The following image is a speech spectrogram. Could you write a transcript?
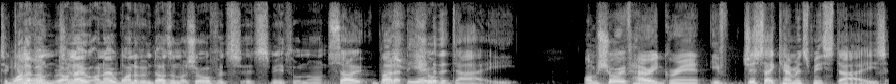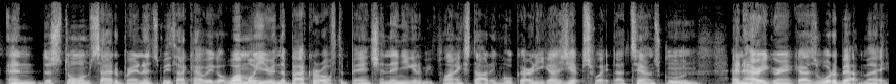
to One go of them, on I know, I know, one of them does. I'm not sure if it's it's Smith or not. So, but at the end of the day, I'm sure if Harry Grant, if just say Cameron Smith stays and the Storm say to Brandon Smith, okay, we got one more year in the back or off the bench, and then you're going to be playing starting hooker, and he goes, yep, sweet, that sounds good. Mm. And Harry Grant goes, what about me?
